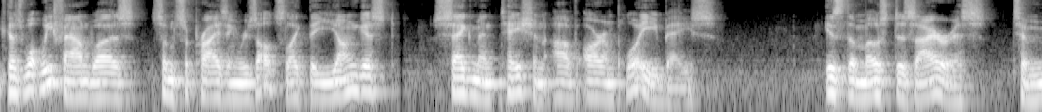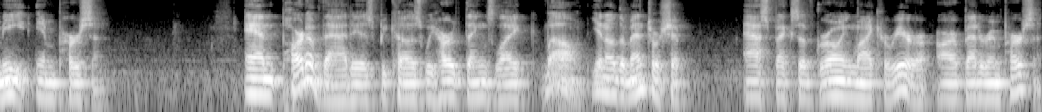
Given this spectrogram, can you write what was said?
because what we found was some surprising results like the youngest segmentation of our employee base is the most desirous to meet in person. And part of that is because we heard things like, well, you know, the mentorship aspects of growing my career are better in person.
